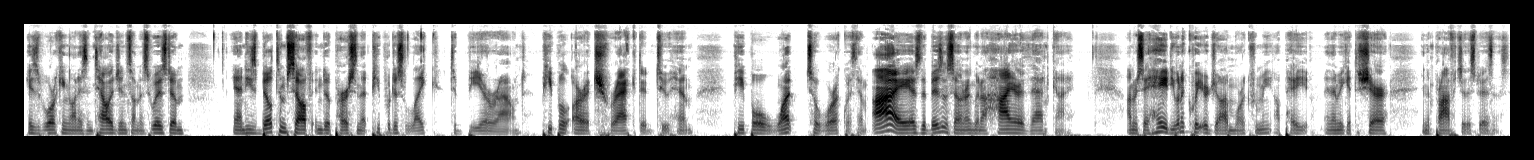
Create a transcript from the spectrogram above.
he's working on his intelligence on his wisdom and he's built himself into a person that people just like to be around people are attracted to him people want to work with him. I, as the business owner, I'm going to hire that guy. I'm going to say, hey, do you want to quit your job and work for me? I'll pay you. And then we get to share in the profits of this business.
